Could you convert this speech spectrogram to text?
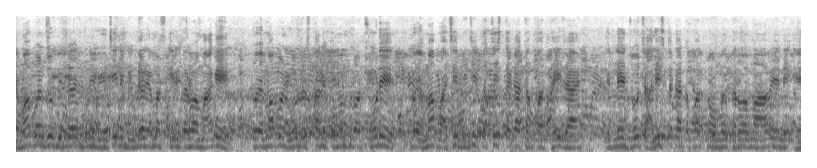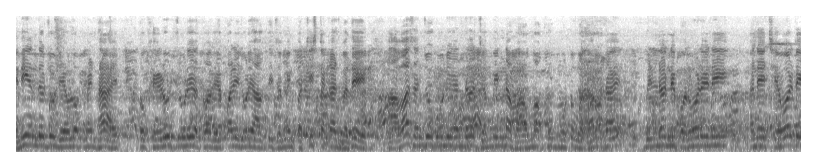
એમાં પણ જો બિલ્ડરને વેચીને બિલ્ડર એમાં સ્કીમ કરવા માગે, તો એમાં પણ રોડ રસ્તાને કોમન પ્લોટ છોડે, તો એમાં પાછી બીજી પચીસ ટકા કપાત થઈ જાય. એટલે જો ચાલીસ ટકા કપાતનો અમલ કરવામાં આવે અને એની અંદર જો ડેવલપમેન્ટ થાય, તો ખેડૂત જોડે અથવા વેપારી જોડે આવતી જમીન પચીસ ટકા જ વધે. આવા સંજોગોની અંદર જમીનના ભાવમાં ખૂબ મોટો વધારો થાય. બિલ્ડરને પરવડે નહીં અને છેવટે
